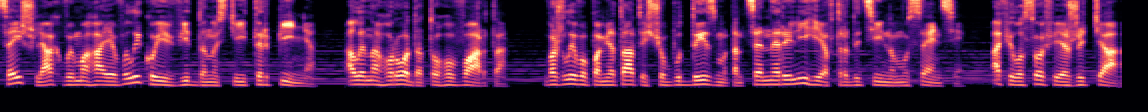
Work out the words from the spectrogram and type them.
Цей шлях вимагає великої відданості і терпіння, але нагорода того варта. Важливо пам'ятати, що буддизм там це не релігія в традиційному сенсі, а філософія життя,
